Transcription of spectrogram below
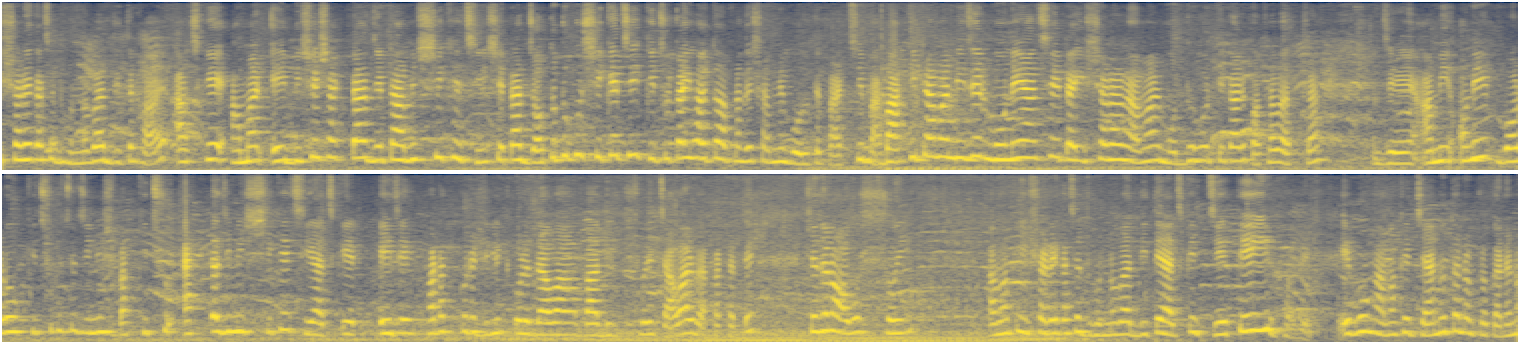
ঈশ্বরের কাছে ধন্যবাদ দিতে হয়। আজকে আমার এই বিশেষ একটা যেটা আমি শিখেছি, সেটা যতটুকু শিখেছি, কিছুটাই হয়তো আপনাদের সামনে বলতে পারছি। বাকিটা আমার নিজের মনে আছে, এটা ঈশ্বর আর আমার মধ্যবর্তীকার কথাবার্তা, যে আমি অনেক বড় কিছু কিছু জিনিস বা কিছু একটা জিনিস শিখেছি আজকের এই যে হঠাৎ করে ডিলিট করে দেওয়া বা ডিলিট হয়ে যাওয়ার ব্যাপারটাতে। সেজন্য অবশ্যই আমাকে ঈশ্বরের কাছে ধন্যবাদ দিতে আজকে যেতেই হবে এবং আমাকে যেন তেন প্রকারেণ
